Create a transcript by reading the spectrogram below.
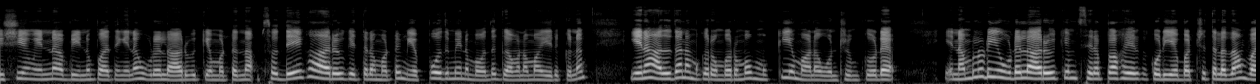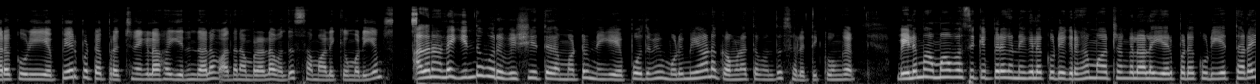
விஷயம் என்ன அப்படின்னு பார்த்தீங்கன்னா உடல் ஆரோக்கியம் மட்டும்தான். ஸோ தேக ஆரோக்கியத்தில் மட்டும் எப்போதுமே நம்ம வந்து கவனமாக இருக்கணும். ஏன்னா அதுதான் நமக்கு ரொம்ப ரொம்ப முக்கியமான ஒன்றும் கூட. நம்மளுடைய உடல் ஆரோக்கியம் சிறப்பாக இருக்கக்கூடிய பட்சத்தில் தான் வரக்கூடிய எப்பேற்பட்ட பிரச்சனைகளாக இருந்தாலும் அதை நம்மளால் வந்து சமாளிக்க முடியும். அதனால் இந்த ஒரு விஷயத்தில் மட்டும் நீங்கள் எப்போதுமே முழுமையான கவனத்தை வந்து செலுத்திக்கோங்க. மேலும் அமாவாசைக்கு பிறகு நிகழக்கூடிய கிரக மாற்றங்களால் ஏற்படக்கூடிய தடை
